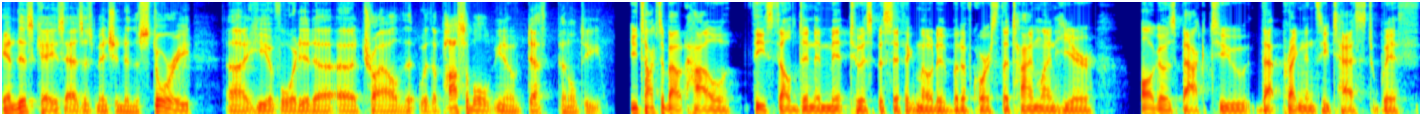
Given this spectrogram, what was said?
in this case, as is mentioned in the story, uh, he avoided a, a trial that, with a possible, you know, death penalty. You talked about how Theesfeld didn't admit to a specific motive, but of course, the timeline here all goes back to that pregnancy test with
